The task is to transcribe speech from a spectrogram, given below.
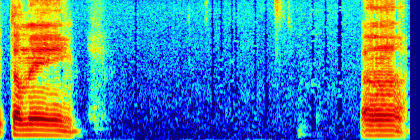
e também ah,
